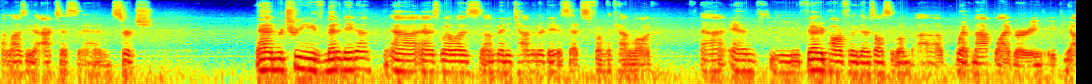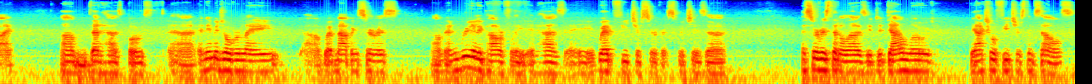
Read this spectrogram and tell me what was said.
allows you to access and search and retrieve metadata, uh, as well as uh, many tabular data sets from the catalog. Uh, and very powerfully, there's also a, a web map library API um, that has both uh, an image overlay uh, web mapping service, um, and really powerfully, it has a web feature service, which is a, a service that allows you to download the actual features themselves,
